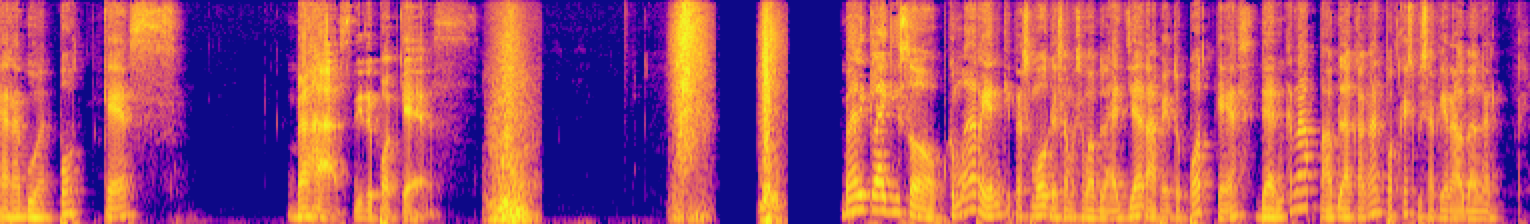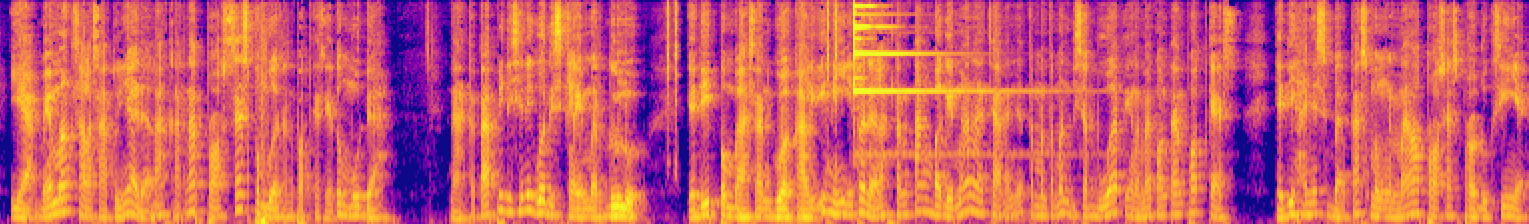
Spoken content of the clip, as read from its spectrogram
cara buat podcast? Bahas di The Podcast. Balik lagi sob, kemarin kita semua udah sama-sama belajar apa itu podcast dan kenapa belakangan podcast bisa viral banget. Ya, memang salah satunya adalah karena proses pembuatan podcast itu mudah. Nah, tetapi di sini gue disclaimer dulu. Jadi pembahasan gue kali ini itu adalah tentang bagaimana caranya teman-teman bisa buat yang namanya konten podcast. Jadi hanya sebatas mengenal proses produksinya.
